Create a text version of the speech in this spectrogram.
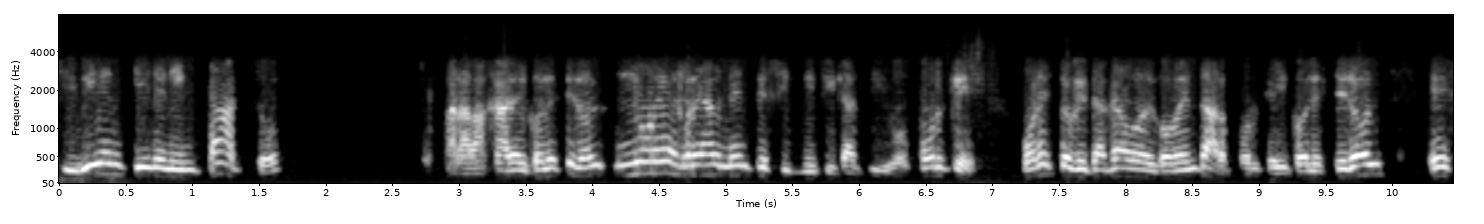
si bien tienen impacto para bajar el colesterol, no es realmente significativo. ¿Por qué? Por esto que te acabo de comentar, porque el colesterol es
